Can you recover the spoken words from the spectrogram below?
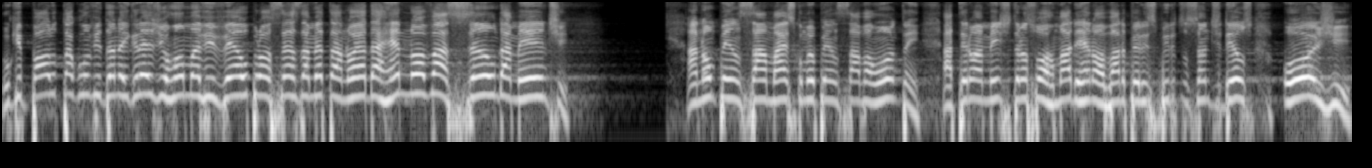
O que Paulo está convidando a igreja de Roma a viver é o processo da metanoia, da renovação da mente. A não pensar mais como eu pensava ontem, a ter uma mente transformada e renovada pelo Espírito Santo de Deus hoje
